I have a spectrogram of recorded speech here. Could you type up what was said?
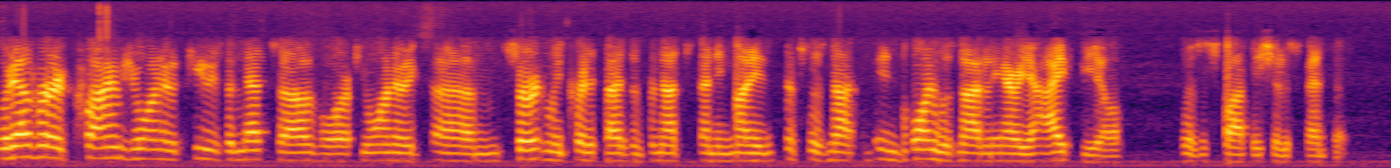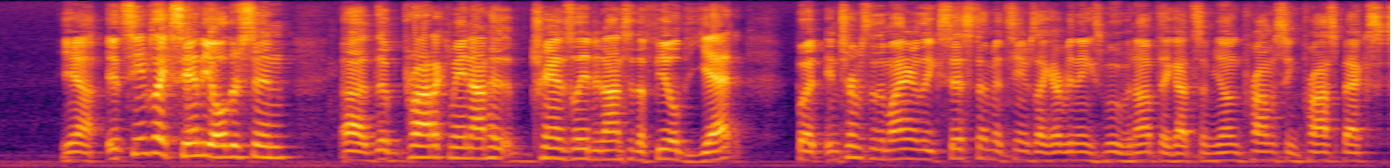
whatever crimes you want to accuse the Mets of, or if you want to um, certainly criticize them for not spending money, this was not in Bourn was not an area I feel was a spot they should have spent it. Yeah, it seems like Sandy Alderson, uh, the product may not have translated onto the field yet, but in terms of the minor league system, it seems like everything's moving up. They got some young, promising prospects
